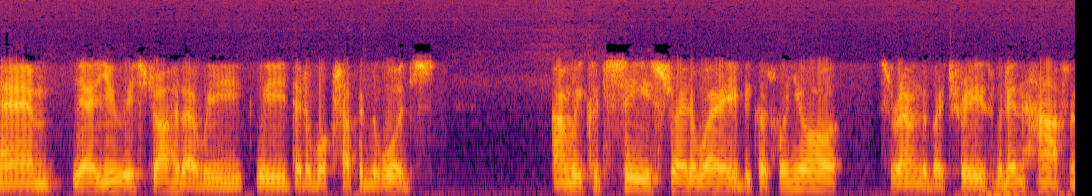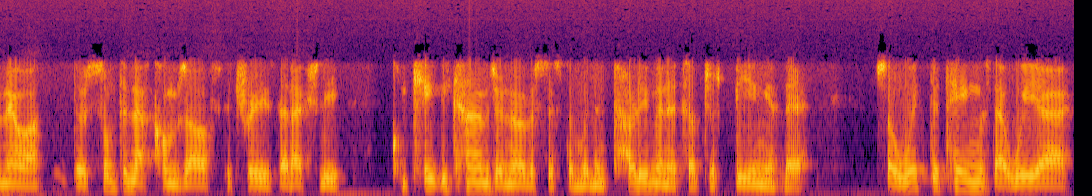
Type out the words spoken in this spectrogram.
Um, yeah, Youthreach Drogheda. We we did a workshop in the woods, and we could see straight away because when you're surrounded by trees, within half an hour, there's something that comes off the trees that actually completely calms your nervous system within 30 minutes of just being in there. So with the things that we are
